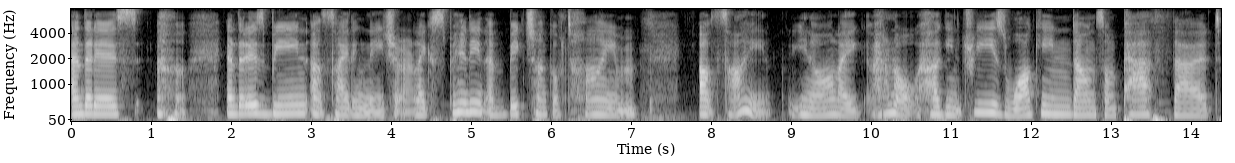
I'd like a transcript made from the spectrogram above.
And that is and that is being outside in nature like spending a big chunk of time outside you know like i don't know hugging trees walking down some path that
